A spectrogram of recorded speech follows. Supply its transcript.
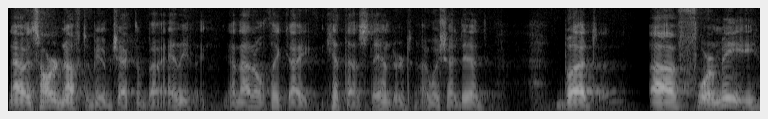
Now, it's hard enough to be objective about anything, and I don't think I hit that standard. I wish I did. But uh, for me,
